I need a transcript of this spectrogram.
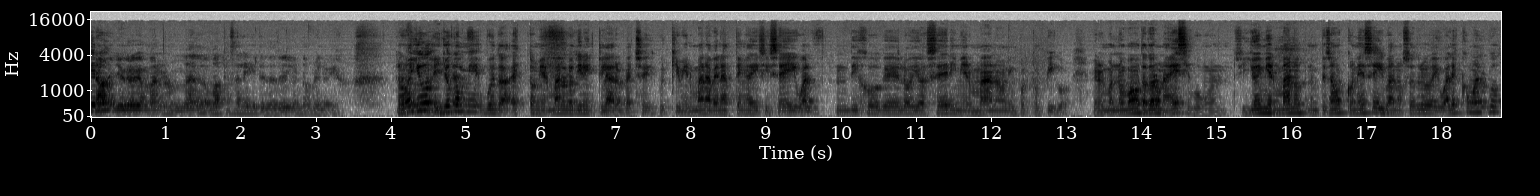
Pero- No, yo creo que es más normal o más pasable que te tatuéis los nombres de los hijos. No, yo, yo con mi... Bueno, esto mi hermano lo tiene claro, ¿cachai? Porque mi hermana apenas tenga 16, igual dijo que lo iba a hacer y mi hermano le importa un pico. Pero nos vamos a tatuar una S, pues. Si yo y mi hermano empezamos con S y para nosotros igual es como algo...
